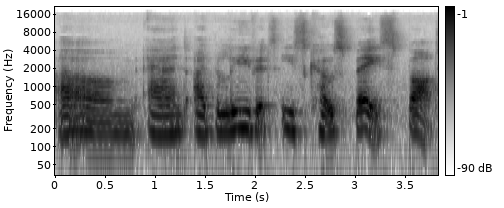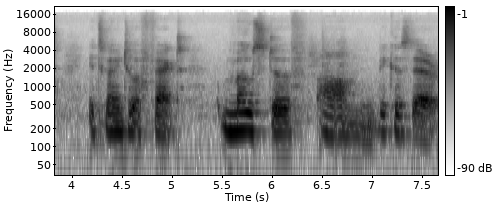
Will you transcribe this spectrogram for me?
Um, and I believe it's East Coast based, but it's going to affect most of, um, because they're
